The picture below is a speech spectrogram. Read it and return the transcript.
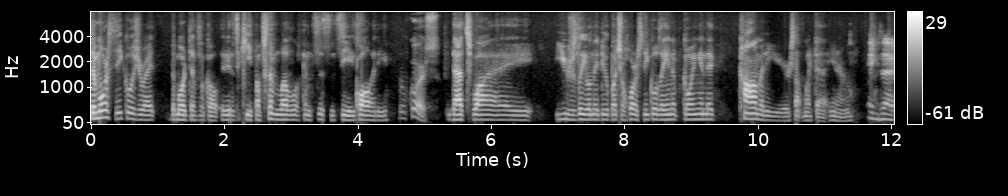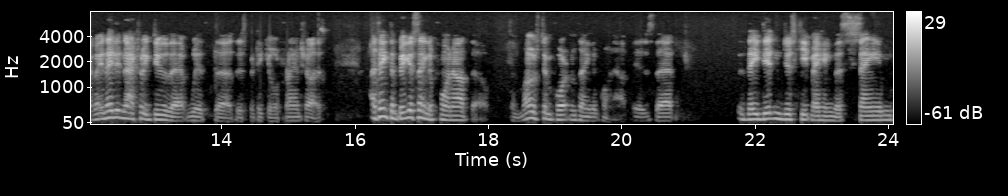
The more sequels you write, the more difficult it is to keep up some level of consistency and quality. Of course. That's why usually when they do a bunch of horror sequels, they end up going into comedy or something like that. You know. Exactly, and they didn't actually do that with uh, this particular franchise. I think the biggest thing to point out, though, the most important thing to point out is that they didn't just keep making the same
